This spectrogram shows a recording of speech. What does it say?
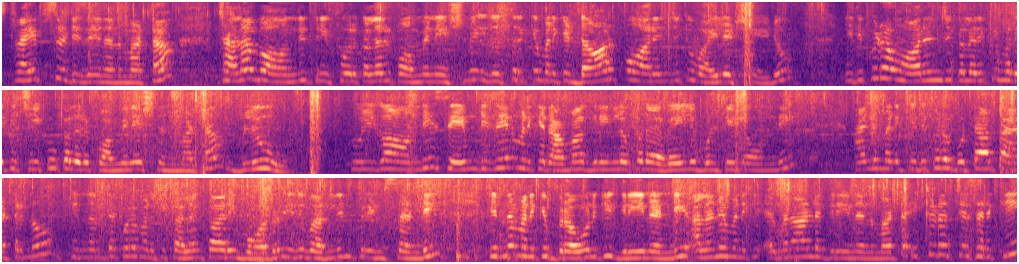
స్ట్రైప్స్ డిజైన్ అన్నమాట. చాలా బాగుంది. త్రీ ఫోర్ కలర్ కాంబినేషన్ ఇది వచ్చరికి మనకి డార్క్ ఆరెంజ్కి వైలెట్ షేడ్ ఇది కూడా ఆరెంజ్ కలర్కి మనకి చీకు కలర్ కాంబినేషన్ అన్నమాట. బ్లూ కూల్గా ఉంది. సేమ్ డిజైన్ మనకి రామా గ్రీన్లో కూడా అవైలబిలిటీలో ఉంది. అండ్ మనకి ఇది కూడా బుటా ప్యాటర్న్ కిందంతా కూడా మనకి కలంకారీ బార్డర్ ఇది వర్లిన్ ప్రింట్స్ అండి. కింద మనకి బ్రౌన్కి గ్రీన్ అండి. అలానే మనకి ఎమరాల్డ్ గ్రీన్ అన్నమాట. ఇక్కడ వచ్చేసరికి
